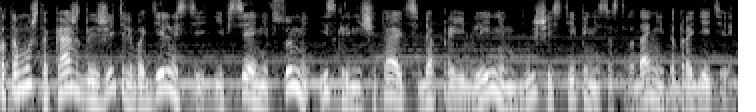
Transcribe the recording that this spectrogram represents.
потому, что каждый житель в отдельности и все они в сумме искренне считают себя проявлением высшей степени сострадания и добродетели.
